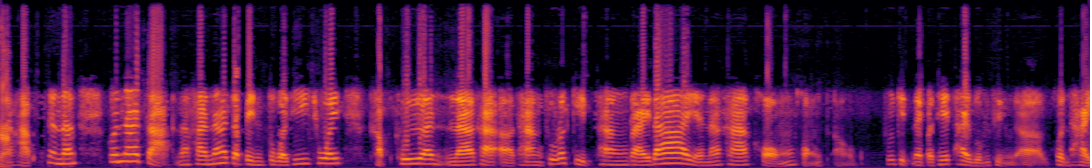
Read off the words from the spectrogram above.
ครับนะคะเพราะฉะนั้นก็น่าจะนะคะน่าจะเป็นตัวที่ช่วยขับเคลื่อนนะคะเอ่อทางธุรกิจทางรายได้อะนะคะของของเอ่อ ธุรกิจในประเทศไทยรวมถึงเอ่อคนไทย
